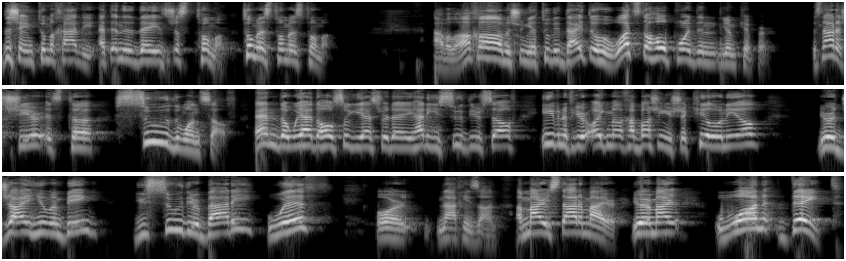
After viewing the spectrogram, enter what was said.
The same Tumah chadi. At the end of the day, it's just Tumah. Tumah is Tumah is Tumah. What's the whole point in Yom Kippur? It's not a shear, it's to soothe oneself. And the, we had the whole sugi yesterday. How do you soothe yourself? Even if you're Oig Melech HaBashan, you're Shaquille O'Neal, you're a giant human being, you soothe your body with or Nachizan. Amar'e Stoudemire. You're Amar'e. One date.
